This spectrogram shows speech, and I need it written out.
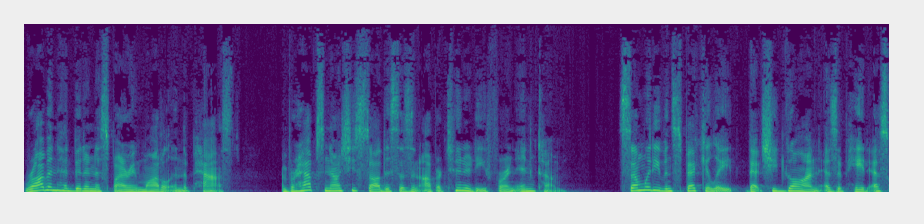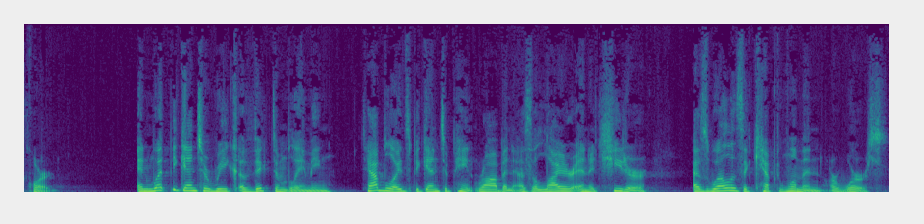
Robin had been an aspiring model in the past, and perhaps now she saw this as an opportunity for an income. Some would even speculate that she'd gone as a paid escort. And what began to reek of victim blaming Tabloids began to paint Robin as a liar and a cheater, as well as a kept woman or worse.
